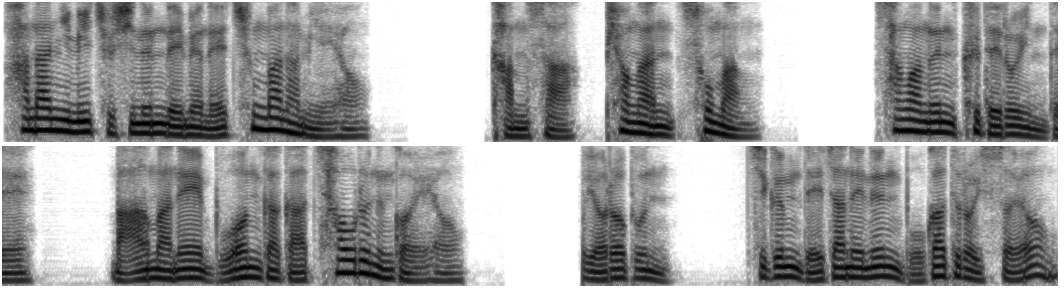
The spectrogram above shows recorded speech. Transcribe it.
하나님이 주시는 내면의 충만함이에요. 감사, 평안, 소망. 상황은 그대로인데 마음 안에 무언가가 차오르는 거예요. 여러분, 지금 내 잔에는 뭐가 들어 있어요?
